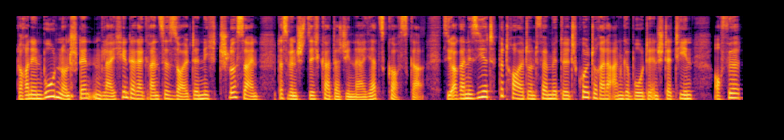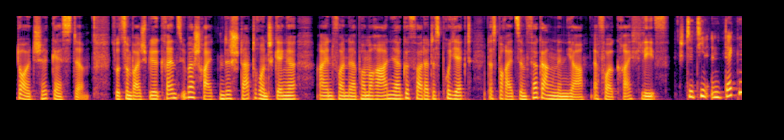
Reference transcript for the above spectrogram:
Doch an den Buden und Ständen gleich hinter der Grenze sollte nicht Schluss sein. Das wünscht sich Katarzyna Jackowska. Sie organisiert, betreut und vermittelt kulturelle Angebote in Stettin, auch für deutsche Gäste. So zum Beispiel grenzüberschreitende Stadtrundgänge, ein von der Pomerania gefördertes Projekt, das bereits im vergangenen vergangenen Jahr erfolgreich lief. Stettin entdecken,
